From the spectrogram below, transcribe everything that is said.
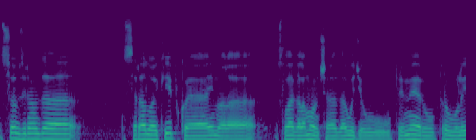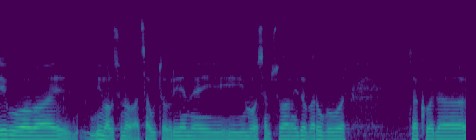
s obzirom da se radilo ekipu koja je imala slagala momča da uđe u primeru, u prvu ligu, ovaj, imali su novaca u to vrijeme i, i imao sam stvarno i dobar ugovor. Tako da,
